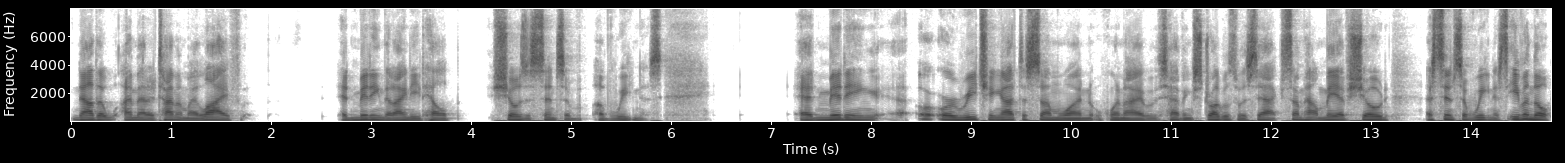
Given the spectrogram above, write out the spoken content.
now that I'm at a time in my life, admitting that I need help shows a sense of, of weakness. Admitting or, or reaching out to someone when I was having struggles with Zach somehow may have showed a sense of weakness, even though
